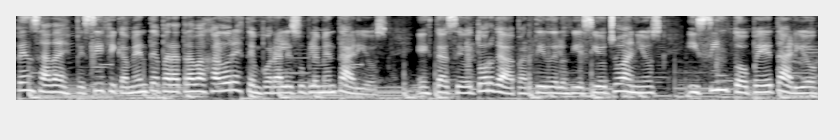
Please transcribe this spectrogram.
pensada específicamente para trabajadores temporales suplementarios. Esta se otorga a partir de los 18 años y sin tope etario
